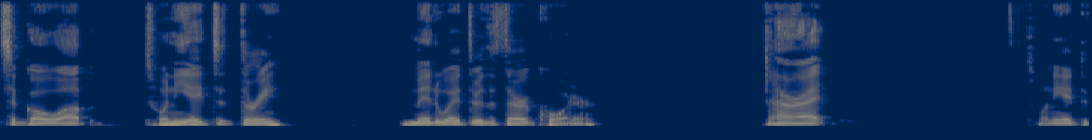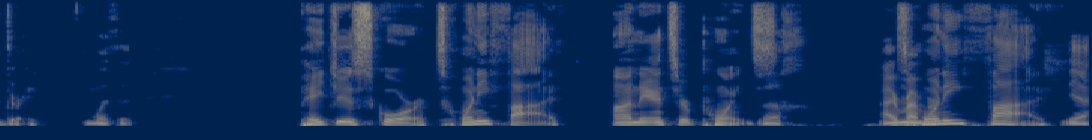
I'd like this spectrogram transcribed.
to go up 28 to 3 midway through the third quarter. All right. 28 to 3. I'm with it. Patriots score 25 unanswered points. Ugh. I remember. 25 Yeah.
